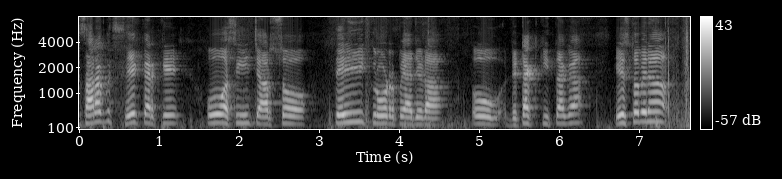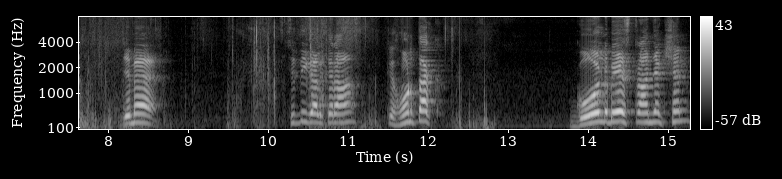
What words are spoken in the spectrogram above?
ਸਾਰਾ ਕੁਝ ਫੇਕ ਕਰਕੇ ਉਹ ਅਸੀਂ 423 ਕਰੋੜ ਰੁਪਇਆ ਜਿਹੜਾ ਉਹ ਡਿਟੈਕਟ ਕੀਤਾਗਾ। ਇਸ ਤੋਂ ਬਿਨਾ ਜੇ ਮੈਂ ਸਿੱਧੀ ਗੱਲ ਕਰਾਂ ਕਿ ਹੁਣ ਤੱਕ ਗੋਲਡ ਬੇਸ ਟ੍ਰਾਂਜੈਕਸ਼ਨ,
